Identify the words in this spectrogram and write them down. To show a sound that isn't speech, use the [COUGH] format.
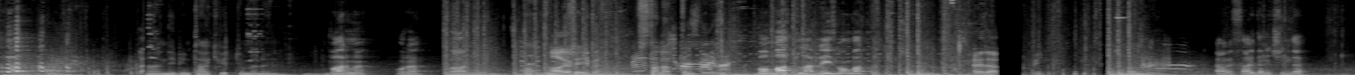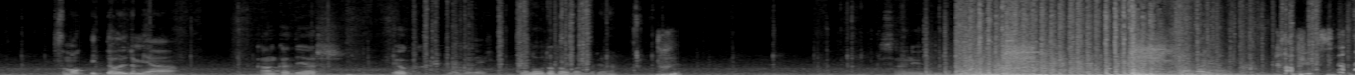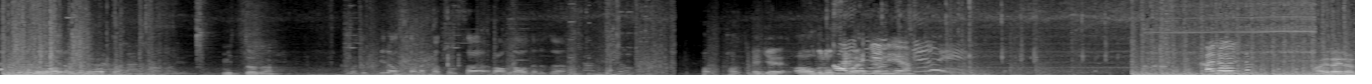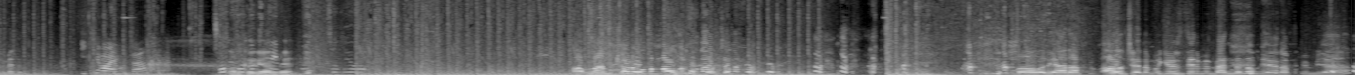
Ha, ne bileyim takip etmiyorum ben oyunu. Var mı? Ora. Attım, Aa, yok şey, gibi. Stun attım. Bomba attılar. Reis bomba attı. Kanka saydan içinde. Smoke bitti öldüm ya. Kanka diğer. Yok. Belli değil. Yellow'da da olabilir ya. Bir saniye. Mid'de o da. Çocuk biraz sana katılsa round aldınız ha. Ege aldın o Arka geliyor. Ben öldüm. Hayır hayır ölmedim. İki var burada. Arka geldi. Allah'ım kör oldum ne olursun al canımı. ne olur ya Rabbim al canımı gözlerimi benden al ya Rabbim ya.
